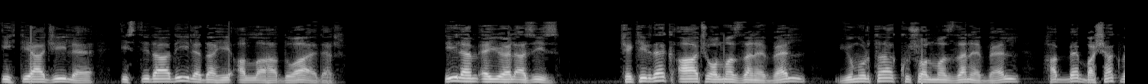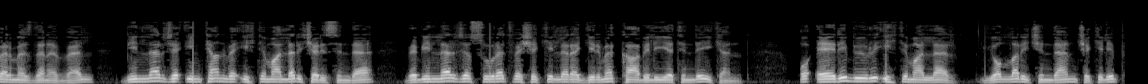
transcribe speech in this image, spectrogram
ihtiyacı ile, istidadi ile dahi Allah'a dua eder. İlem eyyühel aziz, çekirdek ağaç olmazdan evvel, yumurta kuş olmazdan evvel, habbe başak vermezden evvel, binlerce imkan ve ihtimaller içerisinde ve binlerce suret ve şekillere girmek kabiliyetindeyken, o eğri büğrü ihtimaller, yollar içinden çekilip,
